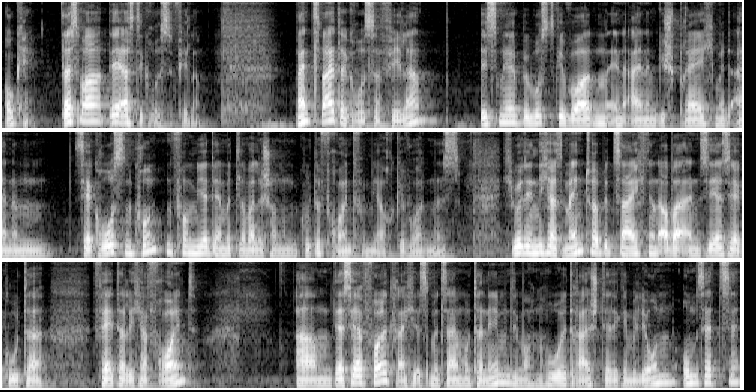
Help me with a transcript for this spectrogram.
Okay, das war der erste große Fehler. Mein zweiter großer Fehler ist mir bewusst geworden in einem Gespräch mit einem sehr großen Kunden von mir, der mittlerweile schon ein guter Freund von mir auch geworden ist. Ich würde ihn nicht als Mentor bezeichnen, aber ein sehr, sehr guter väterlicher Freund ähm, der sehr erfolgreich ist mit seinem Unternehmen. Die machen hohe dreistellige Millionen Umsätze.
